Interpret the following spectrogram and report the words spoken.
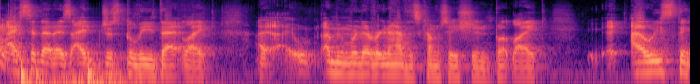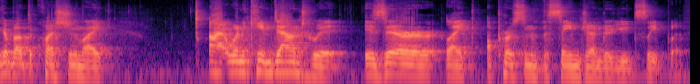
I. I said that is I just believe that like I, I I mean we're never gonna have this conversation, but like I always think about the question like, right, when it came down to it, is there like a person of the same gender you'd sleep with?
